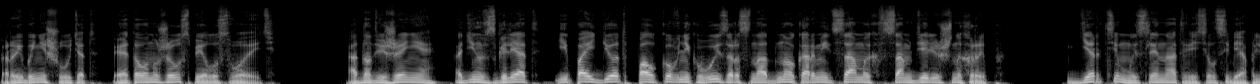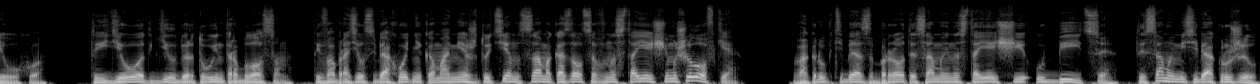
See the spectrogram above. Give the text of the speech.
Рыбы не шутят, это он уже успел усвоить. Одно движение, один взгляд, и пойдет полковник Уизерс на дно кормить самых всамделишных рыб. Герти мысленно отвесил себе оплеуху. «Ты идиот, Гилберт Уинтерблоссом! Ты вообразил себя охотником, а между тем сам оказался в настоящей мышеловке. Вокруг тебя сброд и самые настоящие убийцы. Ты сам ими себя окружил,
